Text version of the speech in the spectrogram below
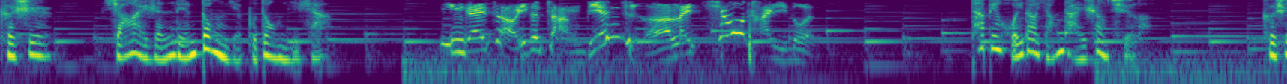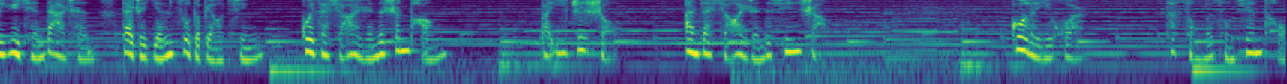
可是，小矮人连动也不动一下。应该找一个掌鞭者来敲他一顿。他便回到阳台上去了。可是御前大臣带着严肃的表情。跪在小矮人的身旁，把一只手按在小矮人的心上。过了一会儿，他耸了耸肩头，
